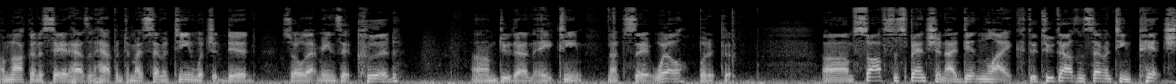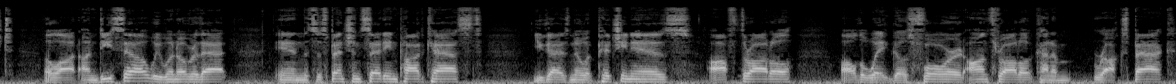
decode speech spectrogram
I'm not going to say it hasn't happened to my 17, which it did. So that means it could um, do that in the 18. Not to say it will, but it could. Um, soft suspension, I didn't like. The 2017 pitched a lot on decel. We went over that in the suspension setting podcast. You guys know what pitching is. Off throttle, all the weight goes forward. On throttle, it kind of rocks back.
